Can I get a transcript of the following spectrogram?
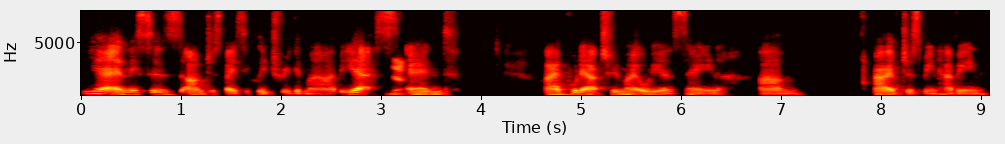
yeah and this has um, just basically triggered my ibs yeah. and i put out to my audience saying um, i've just been having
